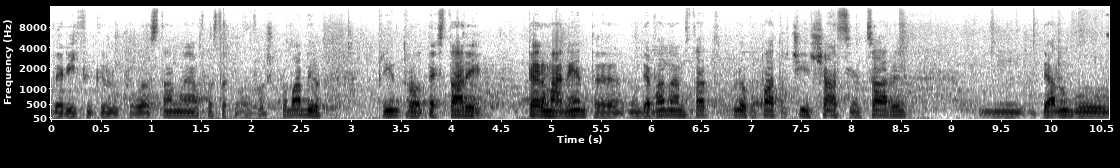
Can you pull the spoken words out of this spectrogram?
verifică lucrul ăsta, noi am fost tot timpul fost și probabil printr-o testare permanentă, undeva noi am stat locul 4, 5, 6 în țară mm, de-a lungul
